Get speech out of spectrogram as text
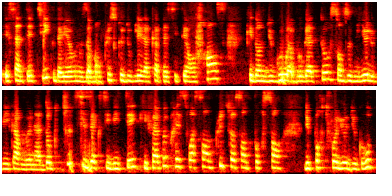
et synthétique. D'ailleurs, nous avons plus que doublé la capacité en France qui donne du goût à vos gâteaux, sans oublier le bicarbonate. Donc, toutes ces activités qui fait à peu près 60, plus de 60% du portfolio du groupe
